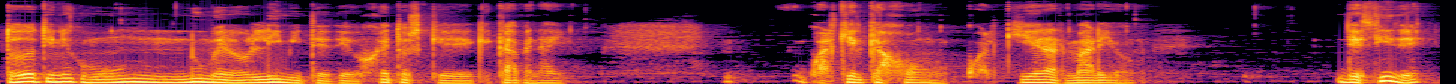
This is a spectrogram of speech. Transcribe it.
Todo tiene como un número límite de objetos que, que caben ahí. Cualquier cajón, cualquier armario, decide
